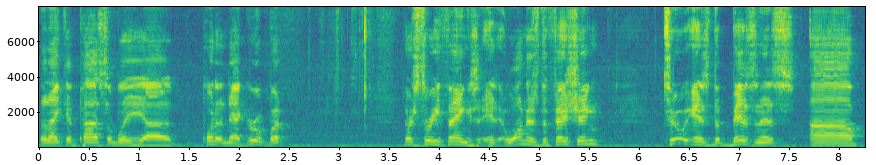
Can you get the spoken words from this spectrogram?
that I could possibly uh, put in that group, but. There's three things. It, one is the fishing, two is the business. Uh,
